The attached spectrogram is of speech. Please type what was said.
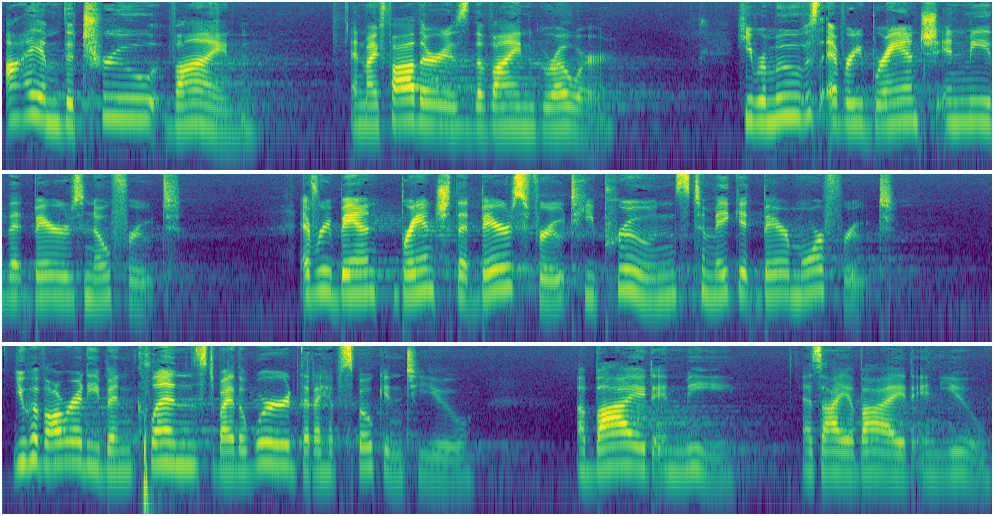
I am the true vine, and my Father is the vine grower. He removes every branch in me that bears no fruit. Every ban- branch that bears fruit, he prunes to make it bear more fruit. You have already been cleansed by the word that I have spoken to you. Abide in me, as I abide in you.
